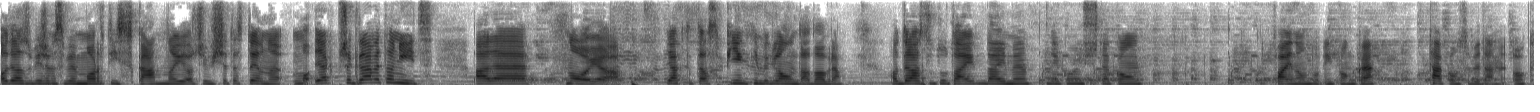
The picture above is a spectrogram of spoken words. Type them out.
od razu bierzemy sobie Mortiska. No i oczywiście testujemy. No, jak przegramy, to nic. Ale, no ja. Jak to teraz pięknie wygląda, dobra. Od razu tutaj dajmy jakąś taką fajną tą ikonkę. Taką sobie damy, ok.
